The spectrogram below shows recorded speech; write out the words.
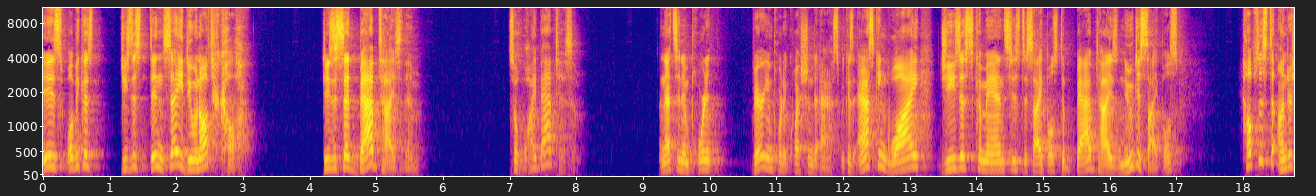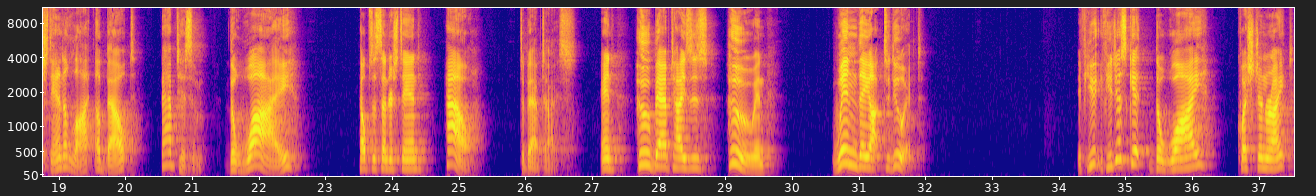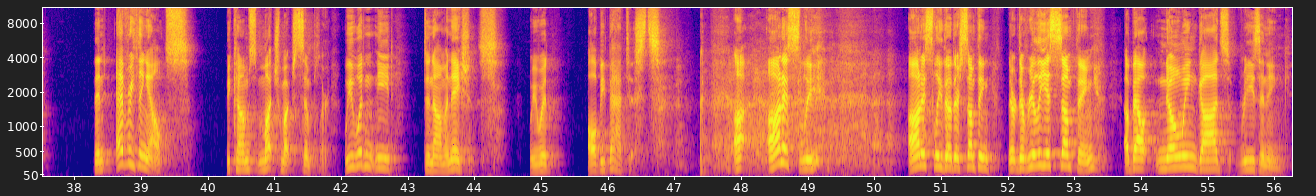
is well, because Jesus didn't say do an altar call, Jesus said baptize them. So, why baptism? And that's an important, very important question to ask because asking why Jesus commands his disciples to baptize new disciples helps us to understand a lot about baptism. The why helps us understand how to baptize and who baptizes who and when they ought to do it. If you, if you just get the why question right, then everything else becomes much, much simpler. We wouldn't need denominations, we would all be Baptists. uh, honestly, Honestly, though, there's something, there, there really is something about knowing God's reasoning.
